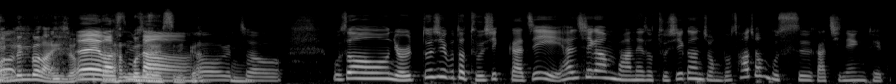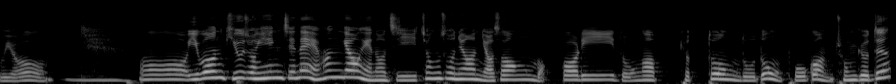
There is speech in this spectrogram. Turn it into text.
걷는 건 아니죠. 네, 일단 한 맞습니다. 곳에 했으니까. 어, 그렇죠. 우선 12시부터 2시까지 1시간 반에서 2시간 정도 사전 부스가 진행되고요. 어, 이번 기후정의 행진에 환경, 에너지, 청소년, 여성, 먹거리, 농업, 교통, 노동, 보건, 종교 등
